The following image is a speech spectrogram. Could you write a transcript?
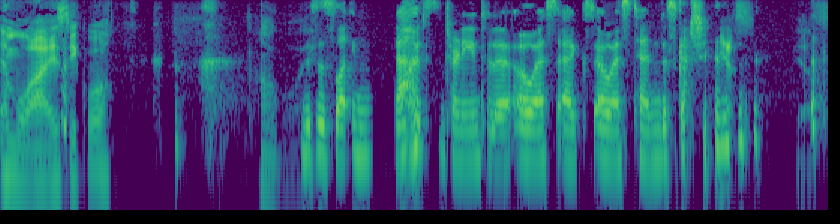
M Y SQL. Oh boy. This is like now it's turning into the OS X OS 10 discussion. Yes. Yes.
